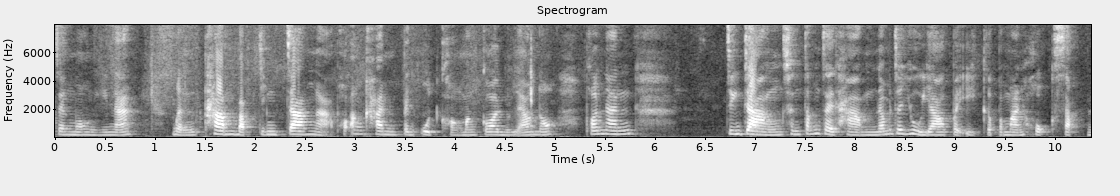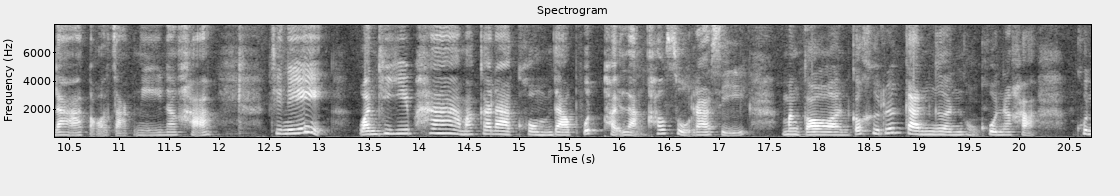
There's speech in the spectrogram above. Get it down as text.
แจงมองอย่างนี้นะ เหมือนทำแบบจริงจังอะ่ะ เพราะอังคารเป็นอุดของมังกรอยู่แล้วเนาะ เพราะนั้นจริงจังฉันตั้งใจทำแล้วมันจะอยู่ยาวไปอีกเกือบประมาณ 6 สัปดาห์ต่อจากนี้นะคะ ทีนี้วันที่ 25 มกราคม ดาวพุธถอยหลังเข้าสู่ราศีมังกรก็คือเรื่องการเงินของคุณนะคะ คุณ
